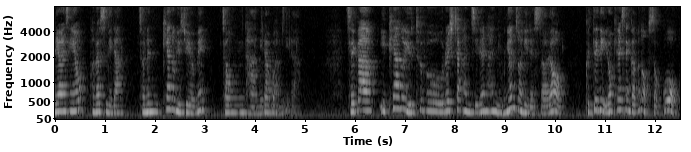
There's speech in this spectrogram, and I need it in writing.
안녕하세요. 반갑습니다. 저는 피아노 뮤지엄의 정담이라고 합니다. 제가 이 피아노 유튜브를 시작한 지는 한 6년 전이 됐어요. 그때는 이렇게 할 생각은 없었고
